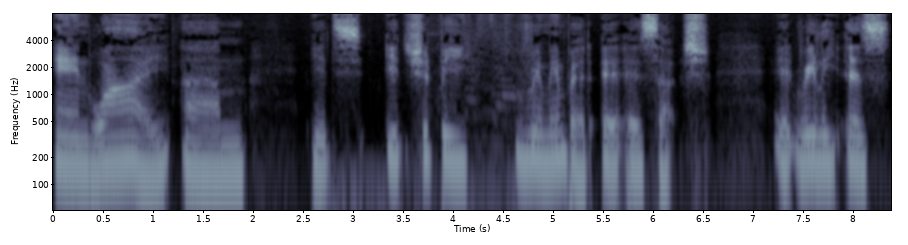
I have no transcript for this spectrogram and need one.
and why um, it's it should be remembered as such. It really is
